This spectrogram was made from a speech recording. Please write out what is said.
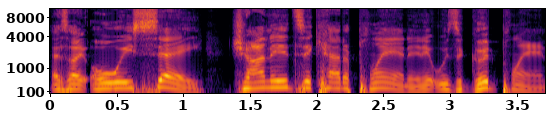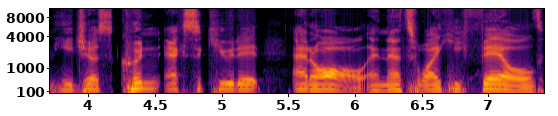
As I always say, John Idzik had a plan and it was a good plan. He just couldn't execute it at all, and that's why he failed.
